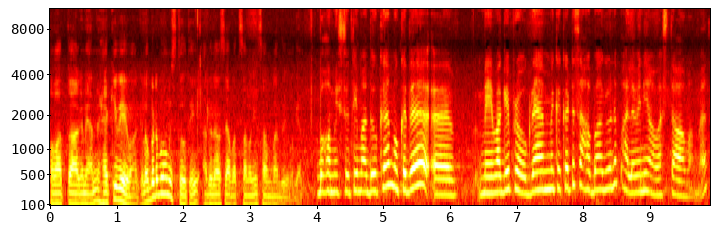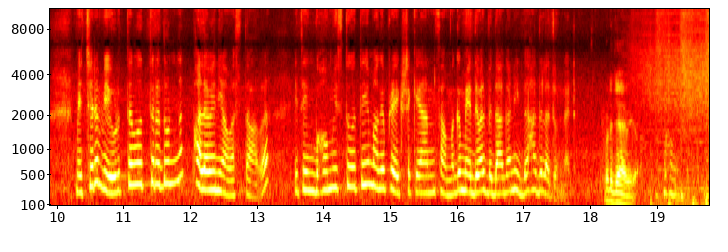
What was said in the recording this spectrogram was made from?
පවත්වාගෙන යන්න හැකි වේවා කියලා ඔබට බොහොම ස්තුතියි. අද දවසේ අපත් සමගින් සම්බන්ධ වීම ගැන. බොහොම ස්තුති මදුක. මොකද මේ වගේ ප්‍රෝග්‍රෑම් එකකට සහභාගි වන පළවෙනි අවස්ථාව මම. මෙච්චර විවෘතව උත්තර දුන්න පළවෙනි අවස්ථාව. ඉතින් බොහොම ස්තුතියි මගේ ප්‍රේක්ෂකයන් සමග මේ දේවල් බෙදාගන්න ඉඩ හදලා දුන්නට. ඔබට ජය වේවා. බොහොම ස්තුතියි.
